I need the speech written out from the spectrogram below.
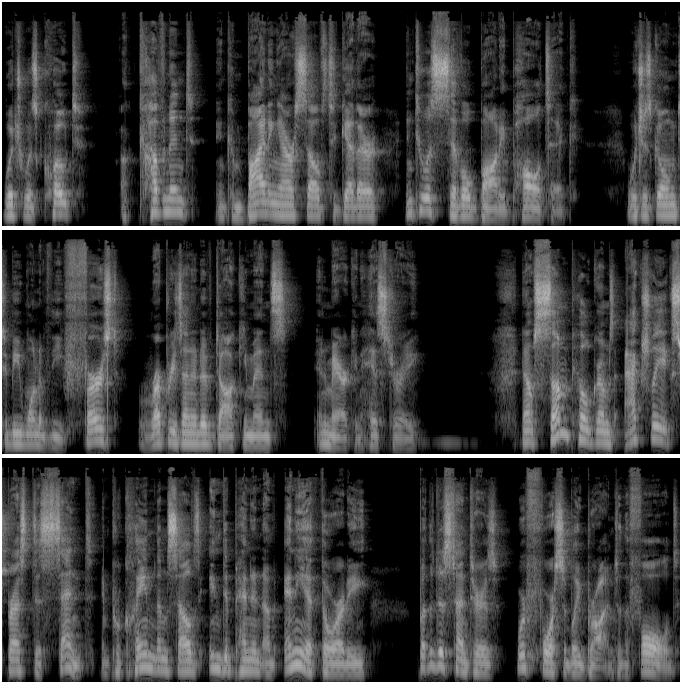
which was, quote, a covenant in combining ourselves together into a civil body politic, which is going to be one of the first representative documents in American history. Now, some pilgrims actually expressed dissent and proclaimed themselves independent of any authority but the dissenters were forcibly brought into the fold.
